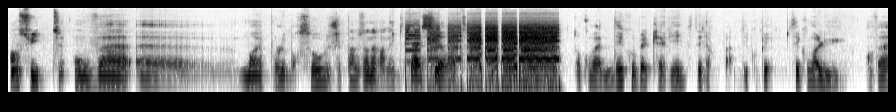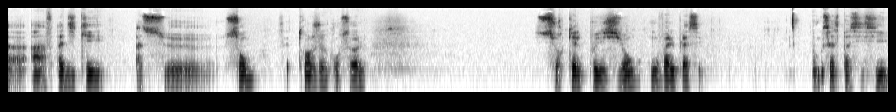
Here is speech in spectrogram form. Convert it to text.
Ensuite, on va, euh, moi pour le morceau, j'ai pas besoin d'avoir des guitares ici à droite. Donc on va découper le clavier, c'est-à-dire pas découper, c'est qu'on va lui, on va indiquer à ce son, cette tranche de console, sur quelle position on va le placer. Donc ça se passe ici,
